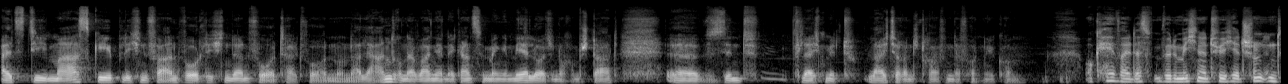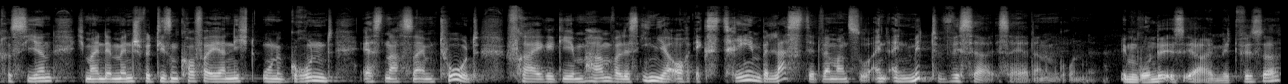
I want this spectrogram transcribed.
als die maßgeblichen Verantwortlichen dann verurteilt wurden. Und alle anderen, da waren ja eine ganze Menge mehr Leute noch im Staat, äh, sind vielleicht mit leichteren Strafen davon gekommen. Okay, weil das würde mich natürlich jetzt schon interessieren. Ich meine, der Mensch wird diesen Koffer ja nicht ohne Grund erst nach seinem Tod freigegeben haben, weil es ihn ja auch extrem belastet, wenn man so ein, ein Mitwisser ist er ja dann im Grunde. Im Grunde ist er ein Mitwisser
